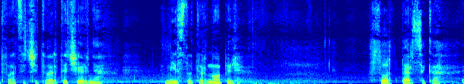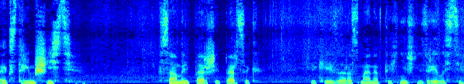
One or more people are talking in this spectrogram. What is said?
24 червня, місто Тернопіль. Сорт персика Extreme 6. Самий перший персик, який зараз в мене в технічній зрілості.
